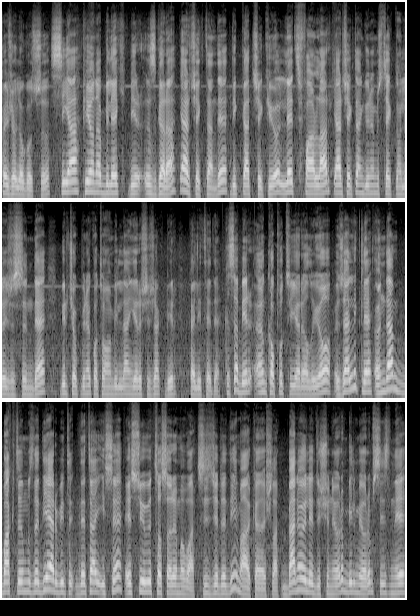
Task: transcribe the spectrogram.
Peugeot logosu, siyah piyano bilek bir ızgara gerçekten de dikkat çekiyor. LED farlar gerçekten günümüz teknolojisinde birçok binek otomobilden yarışacak bir kalitede. Kısa bir ön kaput yer alıyor. Özellikle önden baktığımızda diğer bir detay ise SUV tasarımı var. Sizce de değil mi arkadaşlar? Ben öyle düşünüyorum. Bilmiyorum siz ne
